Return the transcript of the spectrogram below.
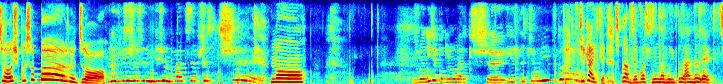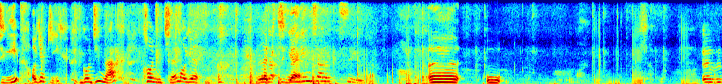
coś, proszę bardzo. No przecież 72 C przez 3. No, Dzwonicie pod numer 3 i jesteście u niej w domu. czekajcie, sprawdzę właśnie na mój plan lekcji, o jakich godzinach kończę moje lekcje. Zajęcia lekcyjne. E, u, E, W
